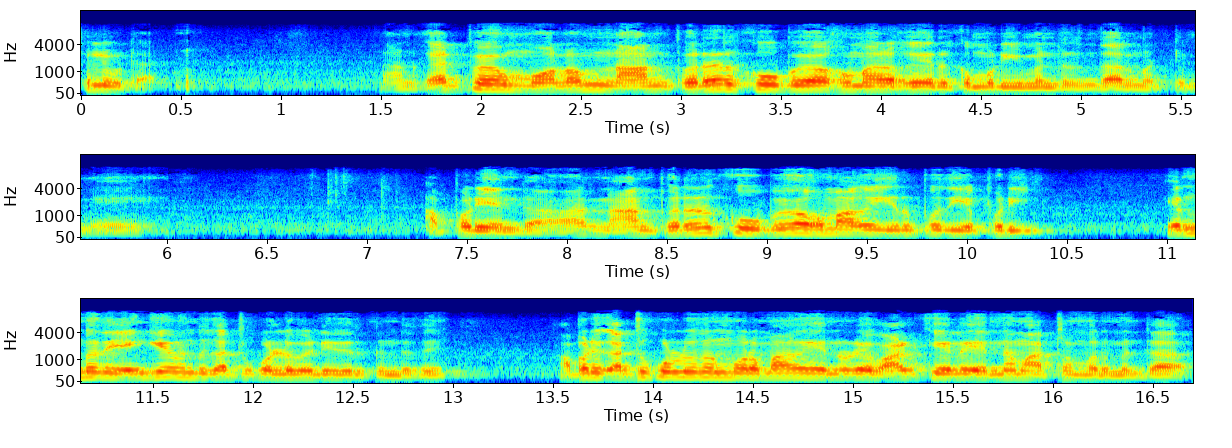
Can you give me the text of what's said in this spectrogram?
சொல்லிவிட்டார். நான் கேட்பவன் மூலம் நான் பிறருக்கு உபயோகமாக இருக்க முடியும் என்று இருந்தால் மட்டுமே. அப்படி என்றால் நான் பிறருக்கு உபயோகமாக இருப்பது எப்படி? என்பதை எங்கே வந்து கற்றுக்கொள்ள வேண்டியது இருக்கின்றது? அப்படி கற்றுக்கொள்வதன் மூலமாக என்னுடைய வாழ்க்கையில் என்ன மாற்றம் வரும் என்றால்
